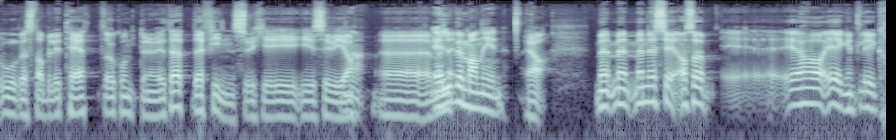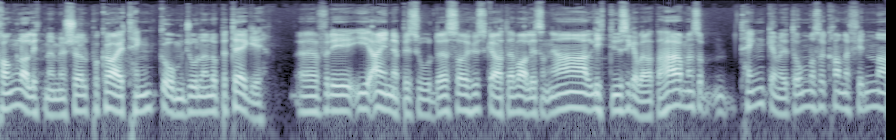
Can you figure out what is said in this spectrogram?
Ordet stabilitet og kontinuitet det finnes jo ikke i, i Sevilla. Eh, Elleve mann inn. Ja. Men, men, men jeg, ser, altså, jeg har egentlig krangla litt med meg sjøl på hva jeg tenker om Julian Lopetegi. Eh, fordi I en episode så husker jeg at jeg var litt sånn, ja, litt usikker på dette, her, men så tenker jeg meg litt om, og så kan jeg finne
